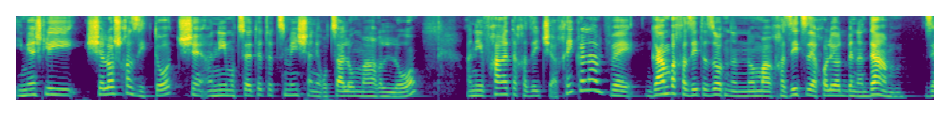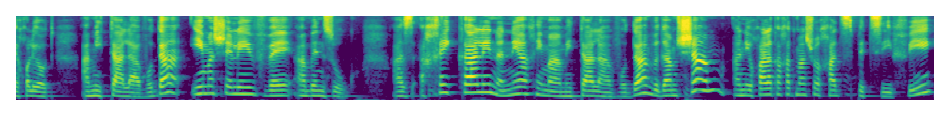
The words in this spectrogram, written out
אם יש לי שלוש חזיתות שאני מוצאת את עצמי שאני רוצה לומר לא, אני אבחר את החזית שהכי קלה, וגם בחזית הזאת, נאמר, חזית זה יכול להיות בן אדם, זה יכול להיות המיטה לעבודה, אימא שלי והבן זוג. אז הכי קל לי נניח עם המיטה לעבודה, וגם שם אני יכולה לקחת משהו אחד ספציפי,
